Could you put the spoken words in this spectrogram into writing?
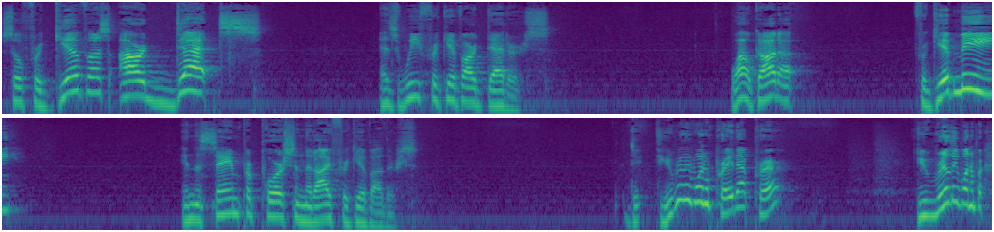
So forgive us our debts as we forgive our debtors. Wow, God, uh, forgive me in the same proportion that I forgive others. Do, do you really want to pray that prayer? Do you really want to pray?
